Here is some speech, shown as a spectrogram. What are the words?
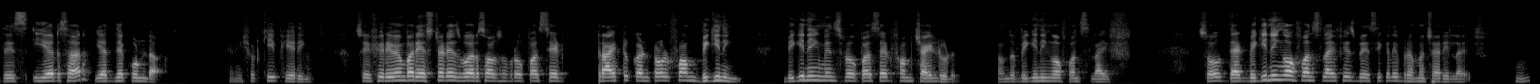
These ears are yajna kunda and you should keep hearing. So if you remember yesterday's verse also Prabhupada said try to control from beginning. Beginning means Prabhupada said from childhood from the beginning of one's life. So that beginning of one's life is basically brahmachari life. Hmm?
